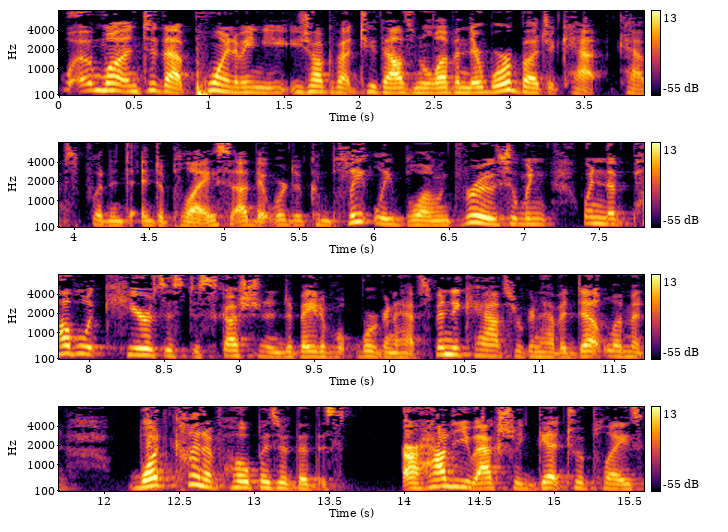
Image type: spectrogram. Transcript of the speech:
Well, and to that point, I mean, you, you talk about 2011. There were budget cap, caps put into, into place uh, that were completely blown through. So when when the public hears this discussion and debate of we're going to have spending caps, we're going to have a debt limit, what kind of hope is there that this, or how do you actually get to a place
